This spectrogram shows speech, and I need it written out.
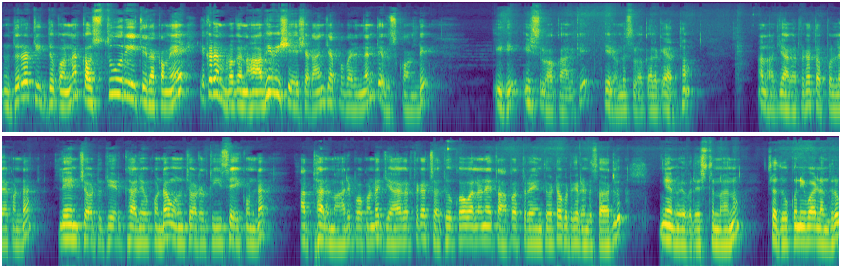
నుదురతిద్దుకున్న కస్తూరి తిలకమే ఇక్కడ మృగనాభి విశేషక అని చెప్పబడిందని తెలుసుకోండి. ఇది ఈ శ్లోకానికి ఈ రెండు శ్లోకాలకి అర్థం. అలా జాగ్రత్తగా తప్పులు లేకుండా లేని చోట దీర్ఘాలు ఇవ్వకుండా ఉన్న చోటలు తీసేయకుండా అర్థాలు మారిపోకుండా జాగ్రత్తగా చదువుకోవాలనే తాపత్రయంతో ఒకటికి రెండు సార్లు నేను వివరిస్తున్నాను. చదువుకునే వాళ్ళందరూ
